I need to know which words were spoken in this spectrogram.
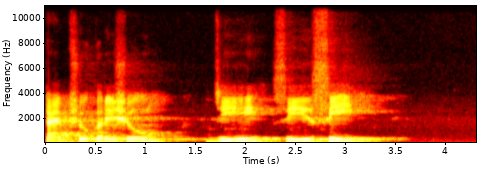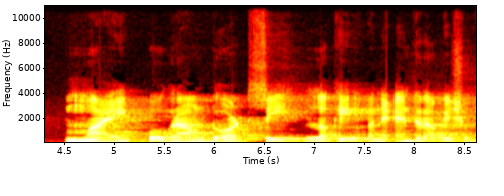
ટાઈપ શું કરીશું? G C C my program dot C લખી અને એન્ટર આપીશું.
